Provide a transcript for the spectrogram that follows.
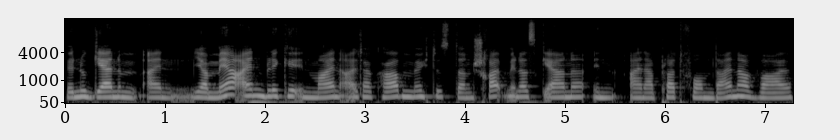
Wenn du gerne ein, ja, mehr Einblicke in meinen Alltag haben möchtest, dann schreib mir das gerne in einer Plattform deiner Wahl.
